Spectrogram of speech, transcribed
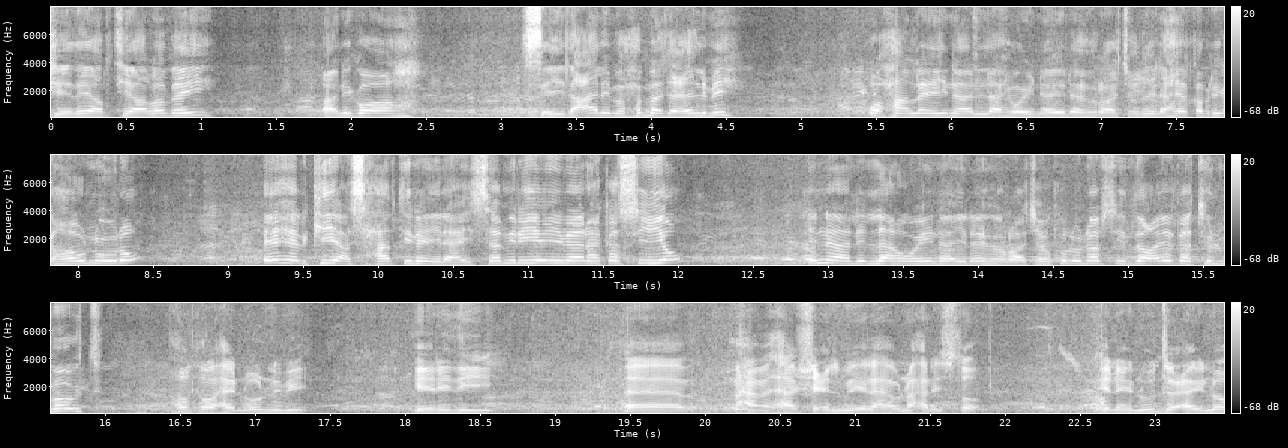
jeeday abtiyaaladay anigoo ah sayid cali moxamed cilmi waxaan leeyahy inaa lilaahi wa innaa ilaahi ilaahay qabriga ha u nuuro. Ehelkii asxaabtiina ilaahay samir iyo iimaan ha ka siiyo. Innaa lilaahi wa innaa ilayhi raajicuun kullu nafsin daa'iqatu lmowt halkan waxaynu u nimi geeridii maxamed xaashi cilmi ilaahay u naxariisto inaynu u ducayno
